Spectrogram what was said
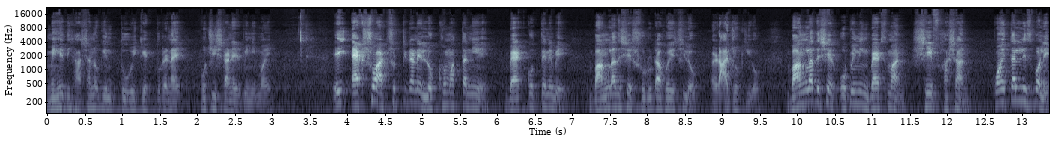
মেহেদি হাসানও কিন্তু উইকেট তুলে নেয় পঁচিশ রানের বিনিময়ে। এই একশো আটষট্টি রানের লক্ষ্যমাত্রা নিয়ে ব্যাট করতে নেবে বাংলাদেশের শুরুটা হয়েছিল রাজকীয়। বাংলাদেশের ওপেনিং ব্যাটসম্যান শেফ হাসান পঁয়তাল্লিশ বলে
